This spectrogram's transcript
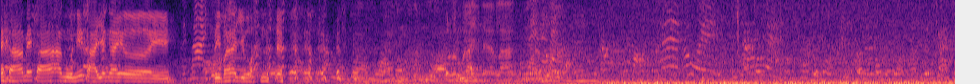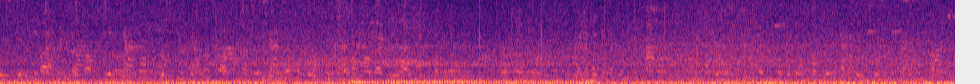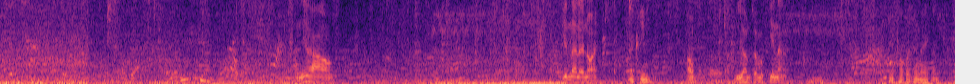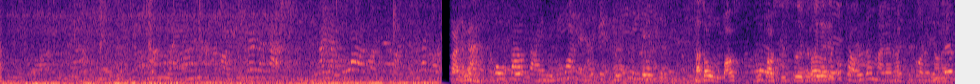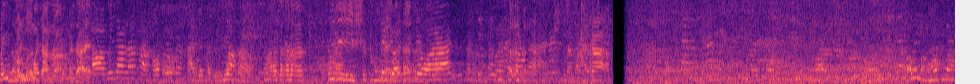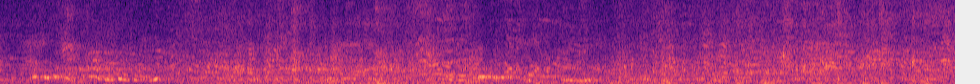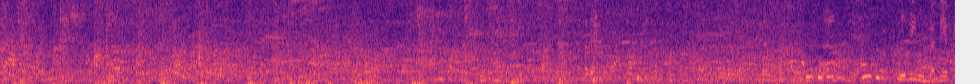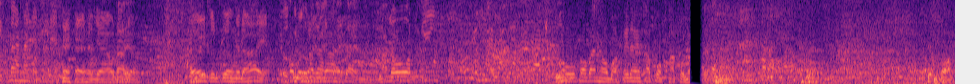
แม่ค้าแม่ค้าองุ่นนี่ขายยังไงเอ่ยสิบห้าสิบห้าหยวน ผลไม้อยู่ไหนร้านก็มี นี่นี่ นี่อันนี้เอากินอะไรหน่อย ไม่กินเอาย่อมจะมากินอะ เดี๋ยวเข้าไปข้างในก่อน 他说五包五包十四个月มันเหมือนกันว่ะไม่ได้ อ่าไม่ได้แล้วค่ะเขาไม่ได้ขายเป็นแบบนี้ยอดอ่ะ 都是是同人 หยวนห ยวนติดหยวนค่ะซื้อพี่หนุ่มแบบนี้ปิดบ้านน่าจะดีแน่ยาวดีเลยเฮ้ยขึ้นเครื่องไม่ได้เออขึ้นเครื่องไม่ได้ใช่ใช่อืมหนักโดดไง เราเข้าบ้านเราบอกให้ได้ครับพวกพักคนละเดี๋ยวก่อน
